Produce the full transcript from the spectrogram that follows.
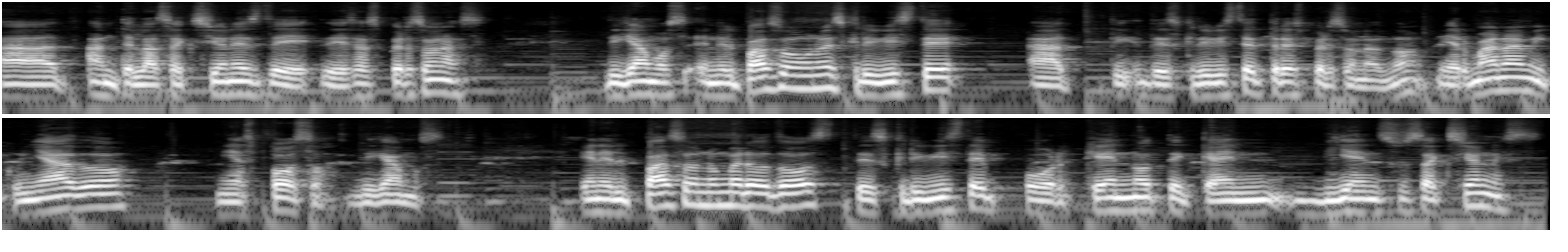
ante las acciones de, esas personas. Digamos, en el paso uno escribiste, describiste tres personas, ¿no? Mi hermana, mi cuñado, mi esposo, digamos. En el paso número dos describiste por qué no te caen bien sus acciones.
